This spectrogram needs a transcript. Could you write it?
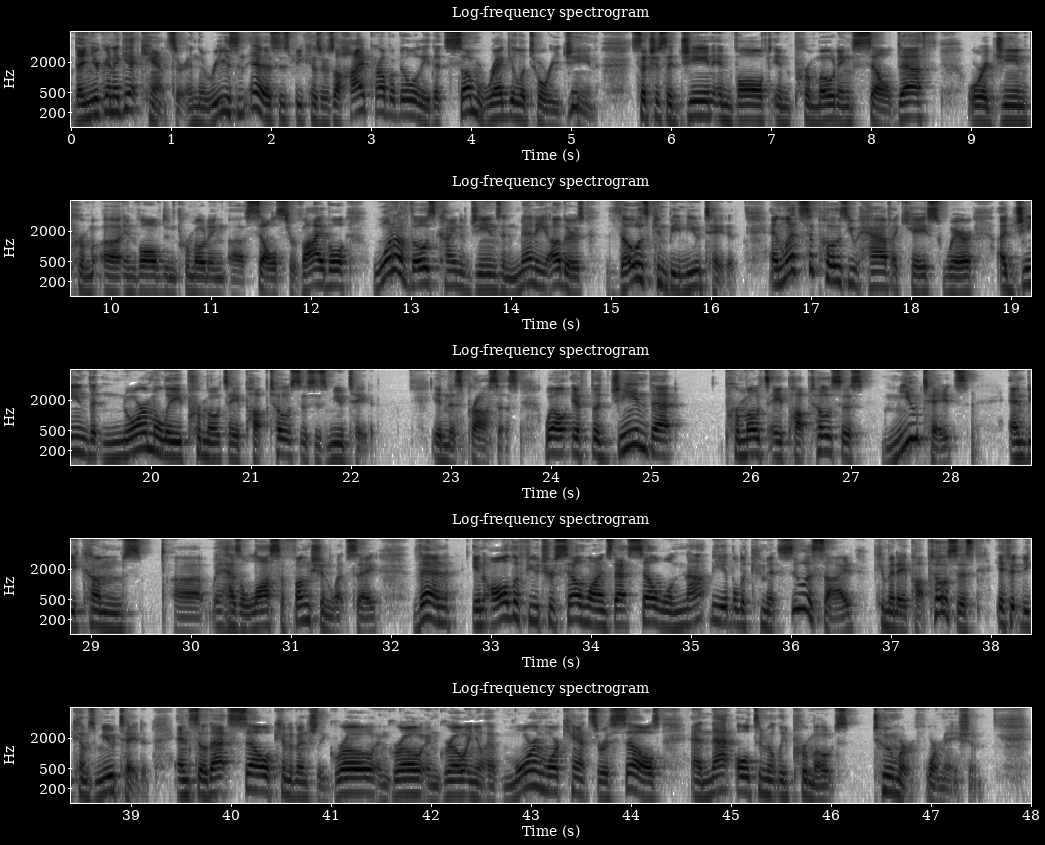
then you're going to get cancer. And the reason is, is because there's a high probability that some regulatory gene, such as a gene involved in promoting cell death or a gene uh, involved in promoting uh, cell survival, one of those kind of genes and many others, those can be mutated. And let's suppose you have a case where a gene that normally promotes apoptosis is mutated in this process. Well, if the gene that promotes apoptosis mutates and becomes uh, has a loss of function, let's say, then in all the future cell lines, that cell will not be able to commit suicide, commit apoptosis, if it becomes mutated. And so that cell can eventually grow and grow and grow, and you'll have more and more cancerous cells, and that ultimately promotes tumor formation.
